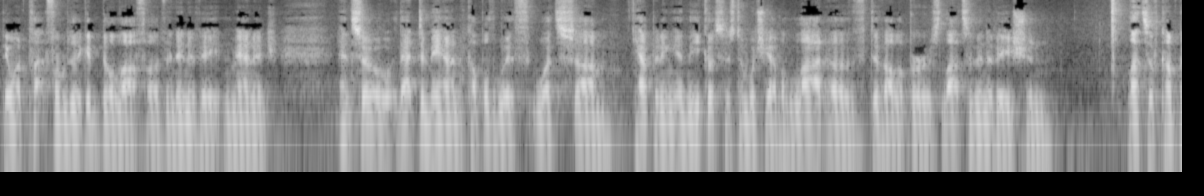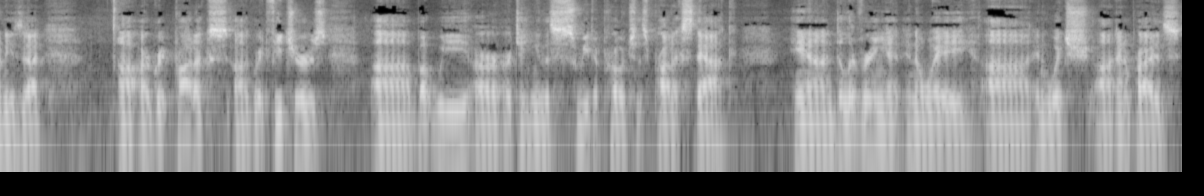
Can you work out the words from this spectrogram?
they want platforms they could build off of and innovate and manage. And so that demand, coupled with what's um, happening in the ecosystem, which you have a lot of developers, lots of innovation, lots of companies that uh, are great products, uh, great features, uh, but we are, are, taking this suite approach, this product stack, and delivering it in a way uh, in which uh, enterprise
